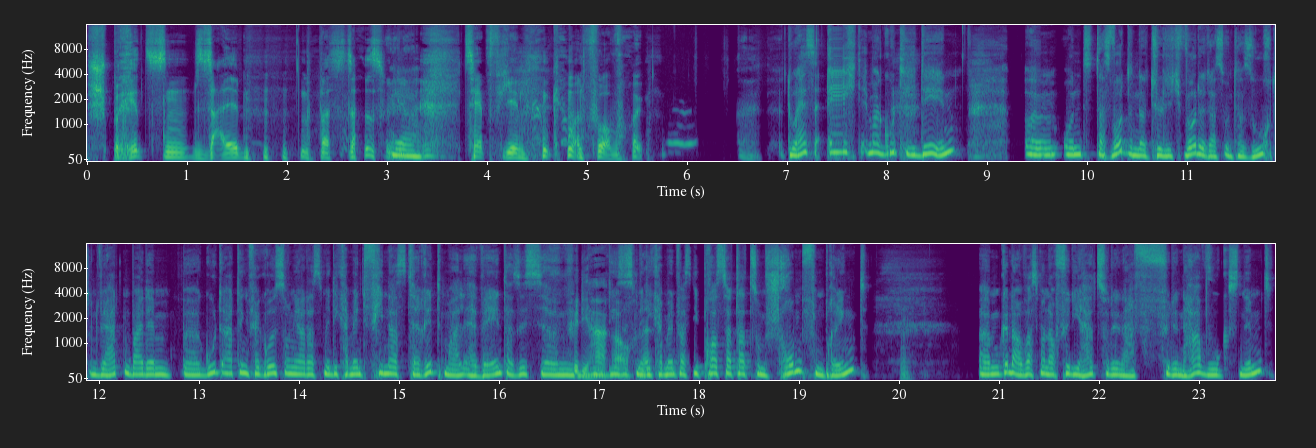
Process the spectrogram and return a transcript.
Spritzen, Salben, was das? Ja. Zäpfchen kann man vorbeugen. Du hast echt immer gute Ideen. Ähm, und das wurde natürlich, wurde das untersucht. Und wir hatten bei dem äh, gutartigen Vergrößerung ja das Medikament Finasterid mal erwähnt. Das ist ähm, Für die Haare dieses auch, ne? Medikament, was die Prostata zum Schrumpfen bringt. Hm. Ähm, genau, was man auch für, die, zu den, für den Haarwuchs nimmt,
